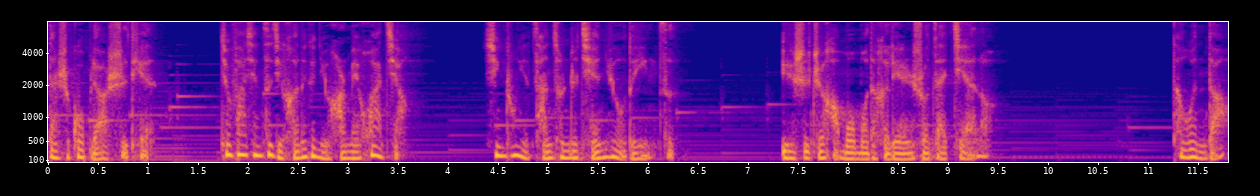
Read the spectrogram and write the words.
但是过不了十天，就发现自己和那个女孩没话讲。心中也残存着前女友的影子，于是只好默默的和恋人说再见了。他问道：“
